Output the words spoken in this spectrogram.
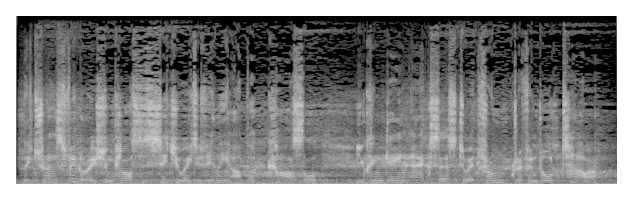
The Transfiguration class is situated in the upper castle. You can gain access to it from Gryffindor Tower.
